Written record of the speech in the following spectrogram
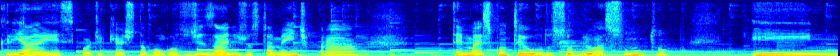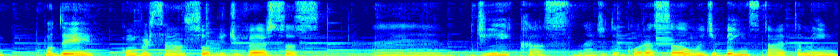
criar esse podcast da Bom Gosto Design justamente para ter mais conteúdo sobre o assunto e poder conversar sobre diversas é, dicas né, de decoração e de bem-estar também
